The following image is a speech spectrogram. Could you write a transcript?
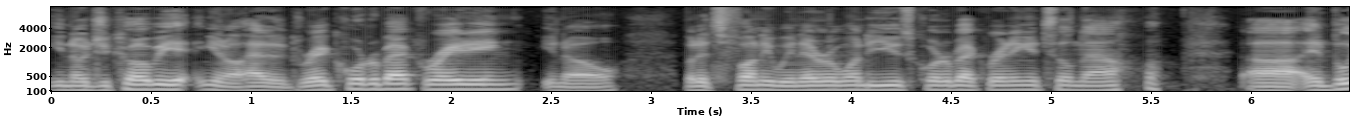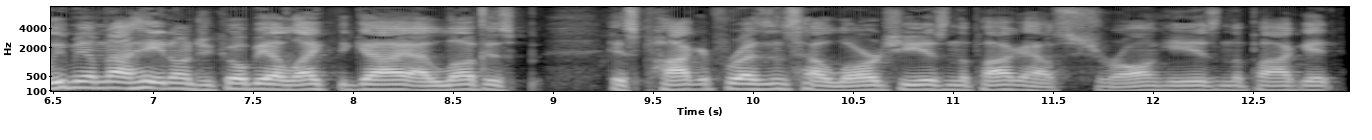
you know, Jacoby, you know, had a great quarterback rating, you know, but it's funny we never wanted to use quarterback rating until now. Uh, and believe me, I'm not hating on Jacoby. I like the guy. I love his his pocket presence, how large he is in the pocket, how strong he is in the pocket.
